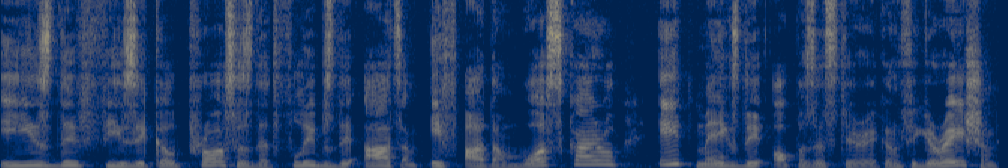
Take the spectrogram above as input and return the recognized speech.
is the physical process that flips the atom. If atom was chiral, it makes the opposite stereoconfiguration.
